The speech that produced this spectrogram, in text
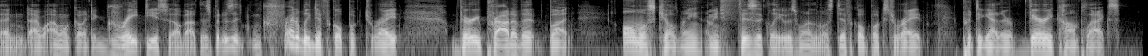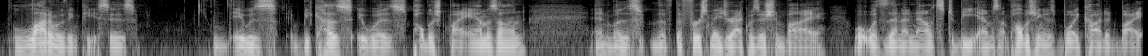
and I, I won't go into great detail about this, but it was an incredibly difficult book to write. I'm very proud of it, but almost killed me. I mean, physically, it was one of the most difficult books to write, put together, very complex, a lot of moving pieces. It was because it was published by Amazon and was the, the first major acquisition by what was then announced to be Amazon Publishing. It was boycotted by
